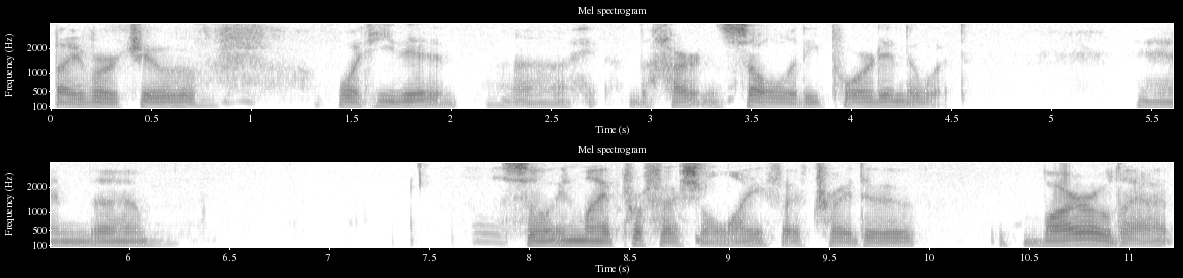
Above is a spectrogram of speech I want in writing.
by virtue of what he did, uh, the heart and soul that he poured into it. And um, so in my professional life, I've tried to borrow that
